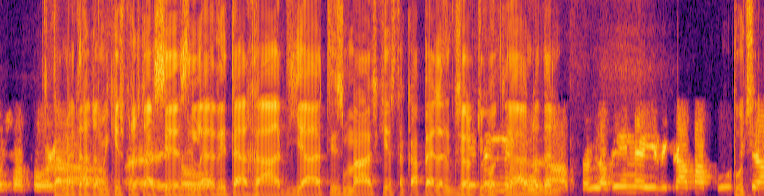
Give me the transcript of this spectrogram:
όσο αφορά... Τα μέτρα ατομικής ε, προστασίας, το- δηλαδή τα γάντια, τις μάσκες, τα καπέλα, δεν ξέρω και κι εγώ δεν τι είναι άλλο. μόνο Δεν... Αυτό, δηλαδή είναι ειδικά παπούτσια, Πούτσια,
